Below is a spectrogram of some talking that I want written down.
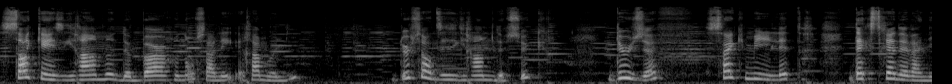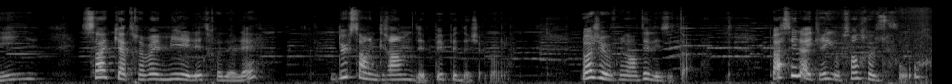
115 g de beurre non salé ramolli, 210 g de sucre, 2 œufs, 5 ml d'extrait de vanille, 180 ml de lait, 200 g de pépites de chocolat. Là, je vais vous présenter les étapes. Placez la grille au centre du four.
